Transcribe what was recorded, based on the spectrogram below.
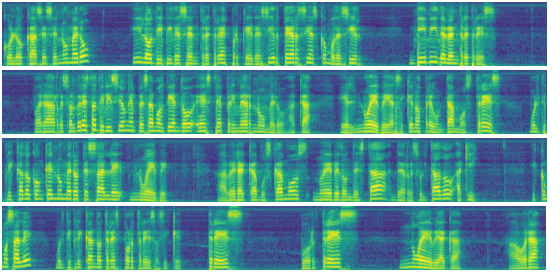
colocas ese número y lo divides entre 3, porque decir tercia es como decir divídelo entre 3. Para resolver esta división empezamos viendo este primer número, acá, el 9. Así que nos preguntamos, 3 multiplicado con qué número te sale 9. A ver, acá buscamos 9, ¿dónde está? De resultado, aquí. ¿Y cómo sale? Multiplicando 3 por 3, así que 3 por 3, 9 acá. Ahora,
